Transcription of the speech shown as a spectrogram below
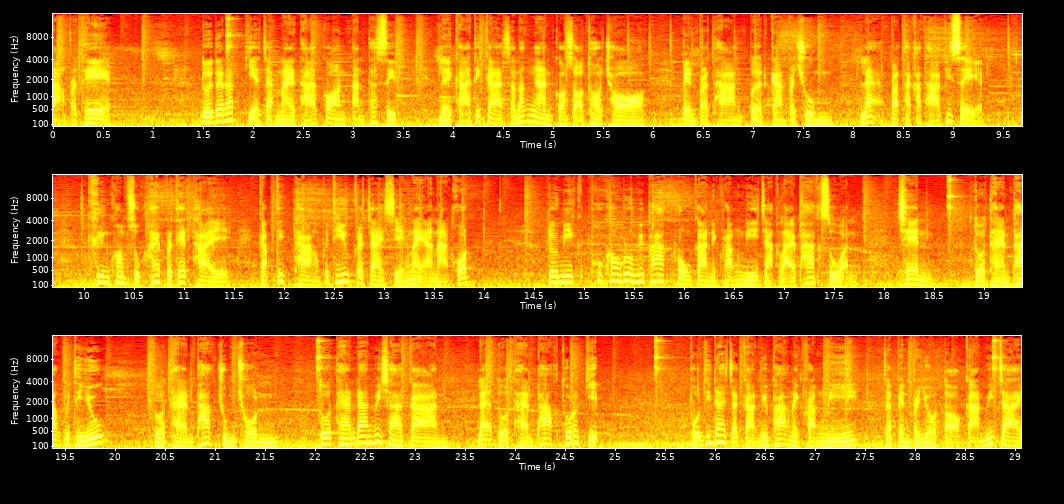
ต่างประเทศ โดยได้รับเกียรติจากนายถากรตันทสิทธิ์เลขาธิการสำนักงาน กสทช เป็นประธานเปิดการประชุม และปาฐกถาพิเศษ คืนความสุขให้ประเทศไทย กับทิศทางวิทยุกระจายเสียงในอนาคต โดยมีผู้เข้าร่วมวิพากษ์โครงการในครั้งนี้จากหลายภาคส่วน เช่น ตัวแทนภาควิทยุ ตัวแทนภาคชุมชน ตัวแทนด้านวิชาการ และตัวแทนภาคธุรกิจ ผลที่ได้จากการวิพากษ์ในครั้งนี้ จะเป็นประโยชน์ต่อการวิจัย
